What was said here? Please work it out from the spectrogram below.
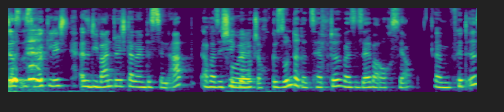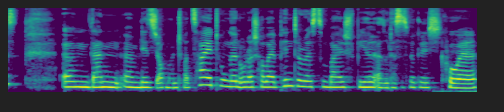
Das ist wirklich, also die wandle ich dann ein bisschen ab, aber sie schickt cool. mir wirklich auch gesunde Rezepte, weil sie selber auch sehr ähm, fit ist. Ähm, dann ähm, lese ich auch manchmal Zeitungen oder schaue bei Pinterest zum Beispiel. Also das ist wirklich cool.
